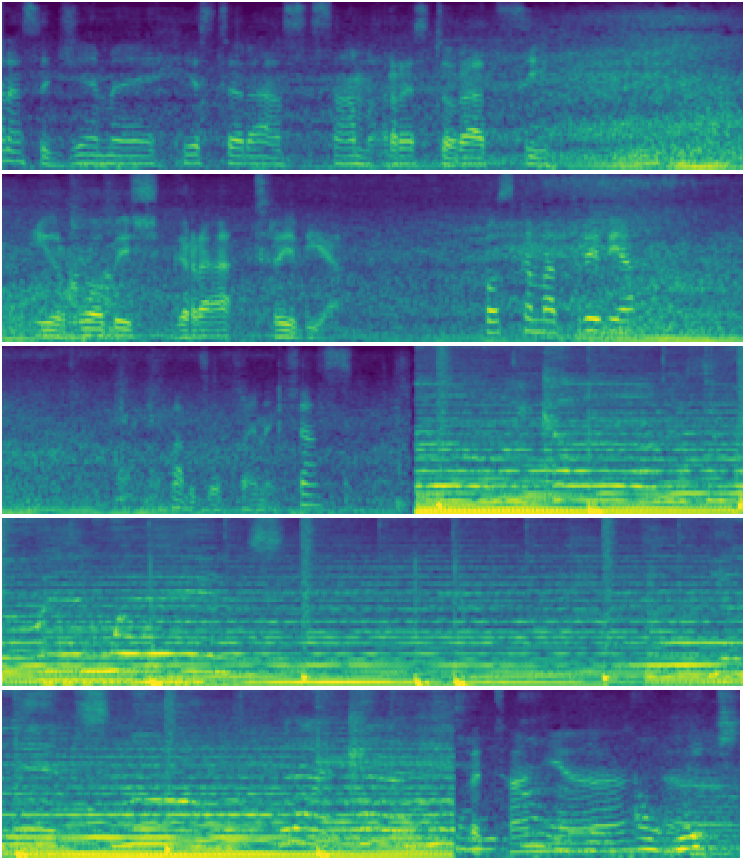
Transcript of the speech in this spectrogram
Teraz idziemy, jest teraz sam restauracji i robisz gra trivia. Polska ma trivia. Bardzo fajny czas. Metals.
